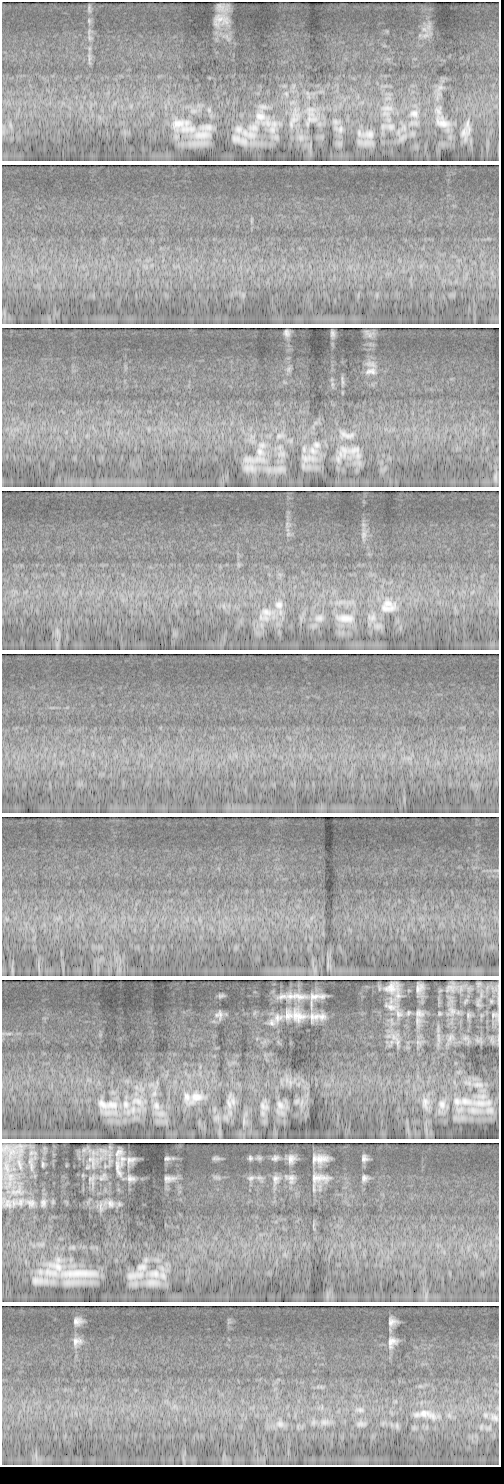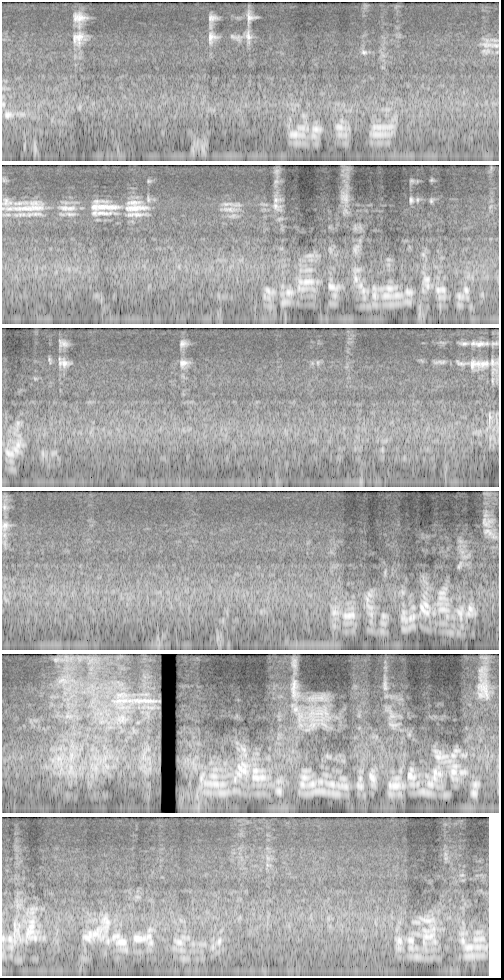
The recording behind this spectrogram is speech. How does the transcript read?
এবার নিয়ে এসছি লালটা লালটা একটু দিতে হবে না সাইডে তোমরা বুঝতে পারছ অবশ্যই দেখাচ্ছি হচ্ছে লাল এবার দেবো হলুদ কালার ঠিক আছে কেশর রঙ কেশর রঙ একটু আমি তুলে নিয়েছি তোমরা দেখতে পাচ্ছ পেছনে কালারটা সাইডে রয়েছে তারপরে তুমি বুঝতে পারছ না একবার কমপ্লিট করে তারপর দেখাচ্ছি তো বন্ধুরা আবার একটু চেরি নিয়ে নিয়েছি তা চেরিটা আমি লম্বা পিস করে কাটবো। তো আবার দেখাচ্ছি বন্ধুদের ওটা মাঝখানে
